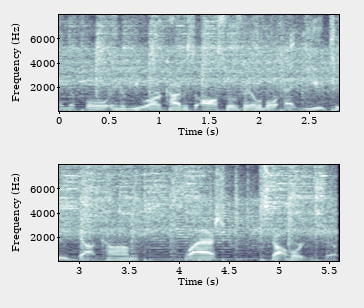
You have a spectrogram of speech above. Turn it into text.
and the full interview archive is also available at youtube.com slash Scott Horton Show.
